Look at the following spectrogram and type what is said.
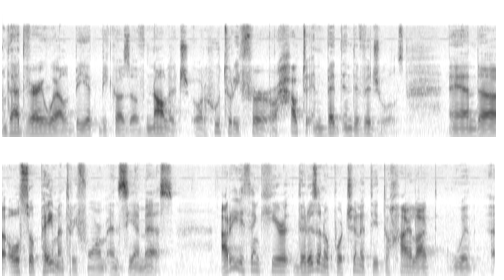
that very well, be it because of knowledge or who to refer or how to embed individuals, and uh, also payment reform and CMS. I really think here there is an opportunity to highlight with uh,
